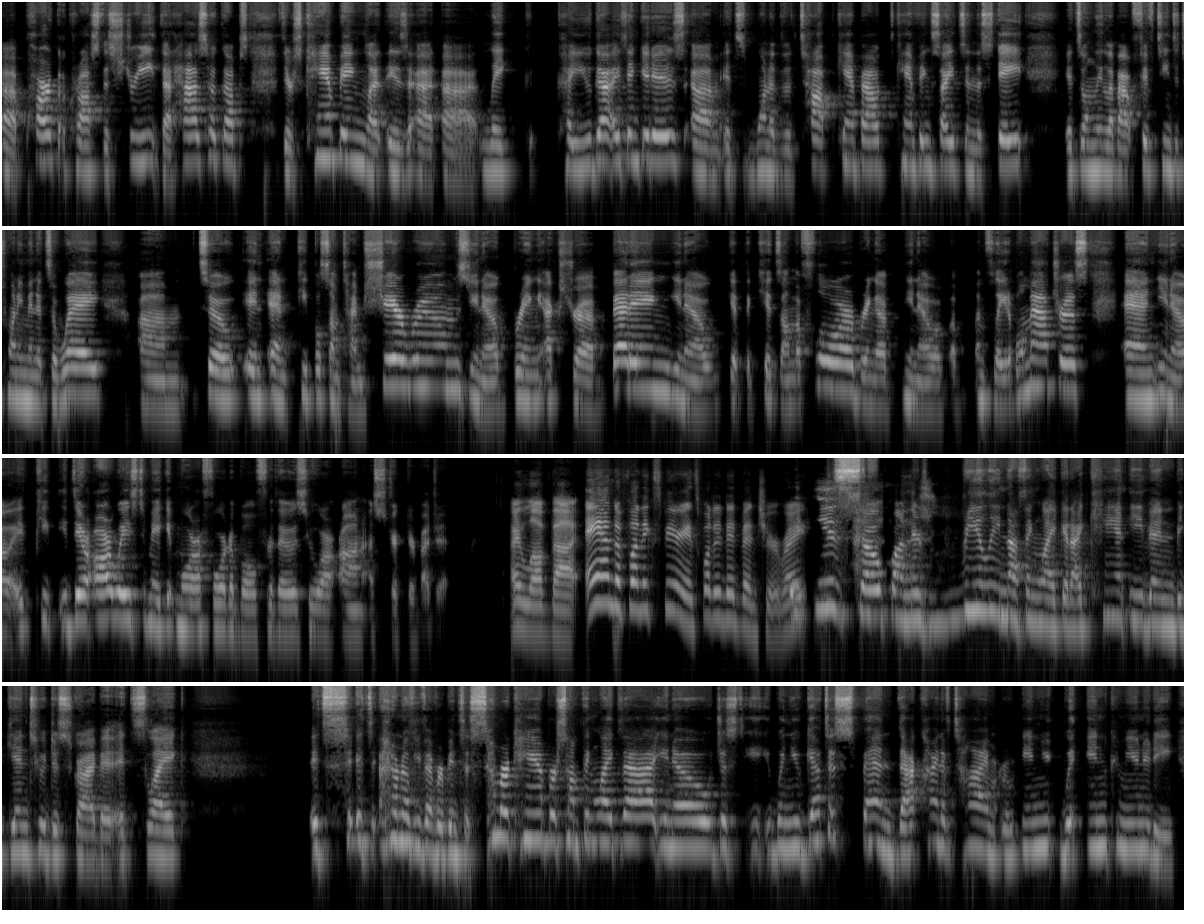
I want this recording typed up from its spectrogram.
uh, park across the street that has hookups. There's camping that is at uh, Lake Cachuma, I think it is. Um, it's one of the top camp out camping sites in the state. It's only about 15 to 20 minutes away. Um, so, and, and people sometimes share rooms, you know, bring extra bedding, you know, get the kids on the floor, bring a, you know, a, a inflatable mattress. And, you know, it, there are ways to make it more affordable for those who are on a stricter budget. I love that. And a fun experience. What an adventure, right? It is so fun. There's really nothing like it. I can't even begin to describe it. It's like it's it's I don't know if you've ever been to summer camp or something like that, you know, just when you get to spend that kind of time uh, in in community,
